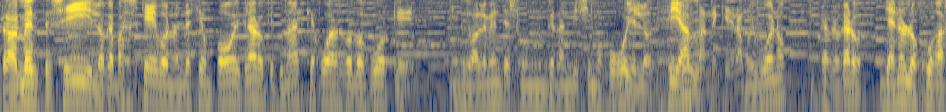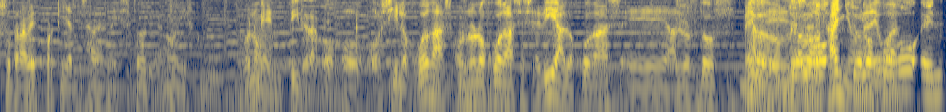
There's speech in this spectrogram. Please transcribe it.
Realmente. Sí, lo que pasa es que, bueno, él decía un poco que, claro, que tú una vez que juegas God of War, que indudablemente es un grandísimo juego, y él lo decía, en Mm. plan de que era muy bueno, pero claro, ya no lo juegas otra vez porque ya te sabes la historia, ¿no? Y es como, bueno, Mentira o, o- o si lo juegas, o no lo juegas ese día, lo juegas eh, a los dos meses, los dos o meses. yo dos lo, años, yo me da lo igual. juego en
